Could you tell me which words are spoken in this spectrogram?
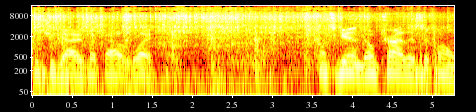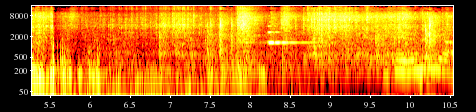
Put you guys up out of the way. Once again, don't try this at home. Okay, let me uh,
